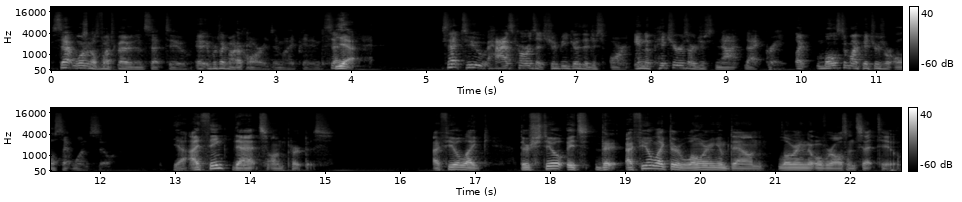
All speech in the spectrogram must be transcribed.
Set one So was far. much better than set two. If we're talking about Okay. cards, in my opinion. Set, yeah, Set two has cards that should be good that just aren't, and the pitchers are just not that great. Like most of my pitchers are all set one still. yeah. I think that's on purpose. I feel like they're still. It's they I feel like they're lowering them down, lowering the overalls in set two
